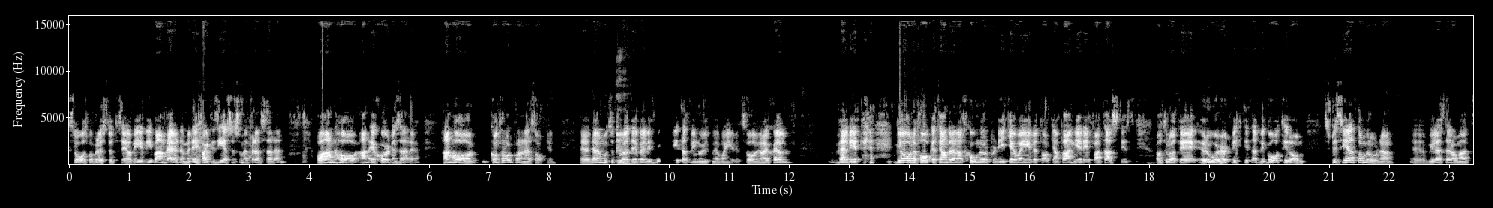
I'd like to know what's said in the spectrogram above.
slå oss på bröstet och säga att vi, vi vann världen, men det är faktiskt Jesus som är frälsaren. Och han, har, han är skördens herre. Han har kontroll på den här saken. Eh, däremot så tror jag att det är väldigt viktigt att vi når ut med evangeliet. Så jag är själv väldigt glad att få åka till andra nationer och predika evangeliet, ha kampanjer. Det är fantastiskt. Jag tror att det är oerhört viktigt att vi går till de speciellt områdena. Eh, vi läste om att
